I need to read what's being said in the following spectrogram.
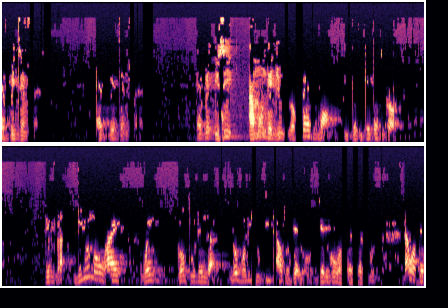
Everything first. Everything first. Every, you see, among the Jews, your firstborn is dedicated to God. do you know why when God told them that nobody should eat out of Jericho, Jericho was first fruit? That was the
